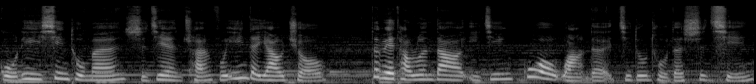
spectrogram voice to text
鼓励信徒们实践传福音的要求，特别讨论到已经过往的基督徒的事情。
